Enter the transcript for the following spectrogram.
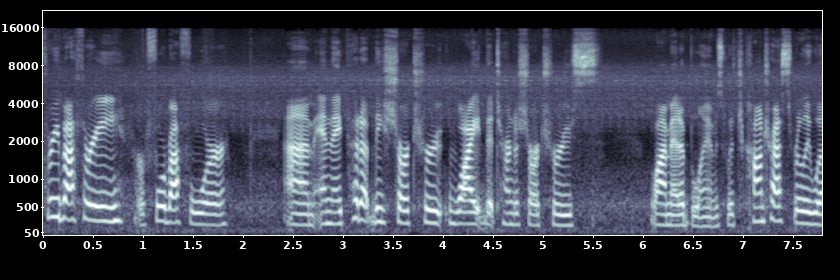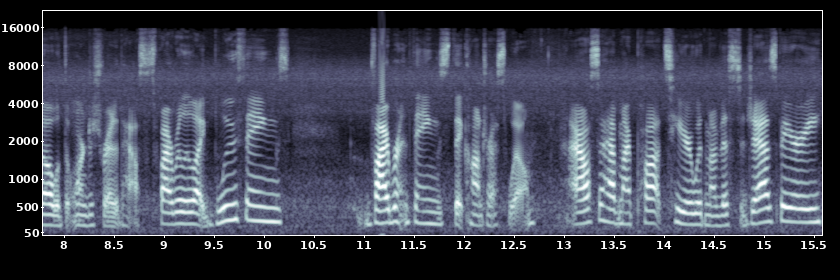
three by three or four by four. Um, and they put up these chartreuse white that turn to chartreuse Limetta blooms, which contrasts really well with the orangish red of the house. That's why I really like blue things, vibrant things that contrast well. I also have my pots here with my Vista Jazzberry.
